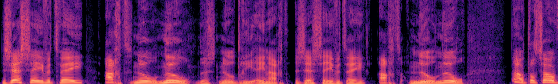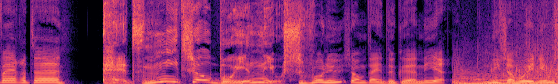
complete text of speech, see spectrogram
672 800. Dus 0318 672 800. Nou, tot zover het eh, Het niet zo boeiend nieuws. voor nu. Zometeen natuurlijk meer niet zo boeiend nieuws.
